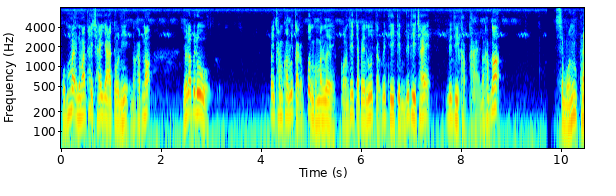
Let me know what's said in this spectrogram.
ผมไม่อนุมัติให้ใช้ยาตัวนี้นะครับเนาะเดี๋ยวเราไปดู ไปทำความรู้จักกับต้นของมันเลย ก่อนที่จะไปรู้จักวิธีกินวิธีใช้วิธีขับถ่ายนะครับเนาะสมุนไพร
